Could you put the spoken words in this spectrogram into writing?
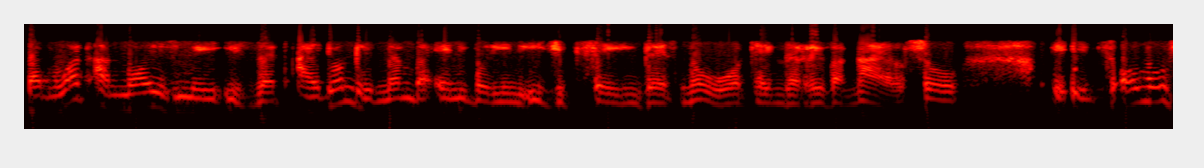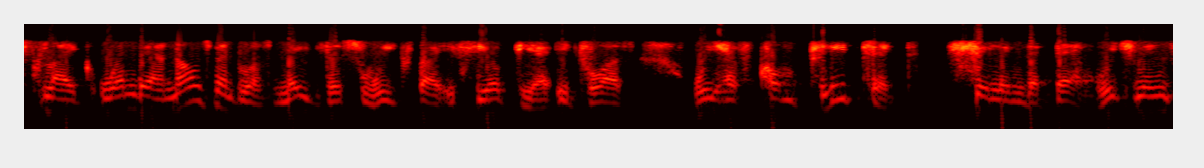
But what annoys me is that I don't remember anybody in Egypt saying there's no water in the River Nile. So it's almost like when the announcement was made this week by Ethiopia, it was, "We have completed." Filling the dam, which means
